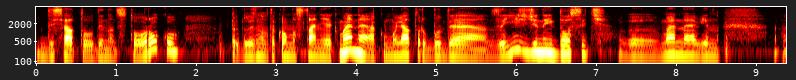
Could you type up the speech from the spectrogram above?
10-11 року. Приблизно в такому стані, як в мене. Акумулятор буде заїжджений досить. В мене він е,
